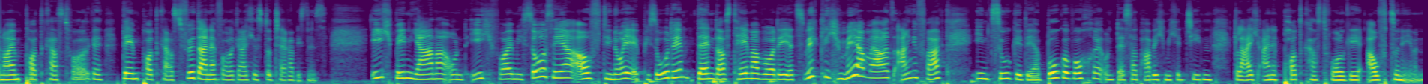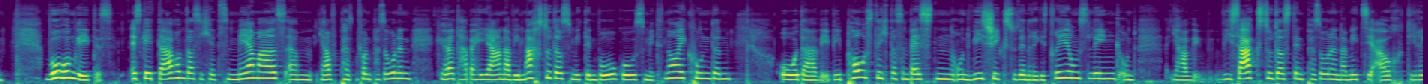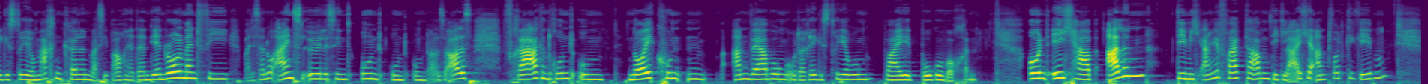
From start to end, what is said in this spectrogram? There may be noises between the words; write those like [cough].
einer neuen Podcast-Folge, dem Podcast für dein erfolgreiches doTERRA-Business. Ich bin Jana und ich freue mich so sehr auf die neue Episode, denn das Thema wurde jetzt wirklich mehrmals angefragt im Zuge der Bogo-Woche und deshalb habe ich mich entschieden, gleich eine Podcast-Folge aufzunehmen. Worum geht es? Es geht darum, dass ich jetzt mehrmals ähm, ja, von Personen gehört habe, hey Jana, wie machst du das mit den Bogos, mit Neukunden? Oder wie, wie poste ich das am besten und wie schickst du den Registrierungslink und ja, wie, wie, sagst du das den Personen, damit sie auch die Registrierung machen können, weil sie brauchen ja dann die Enrollment-Fee, weil es ja nur Einzelöle sind und, und, und. Also alles Fragen rund um Neukundenanwerbung oder Registrierung bei Bogo-Wochen. Und ich habe allen, die mich angefragt haben, die gleiche Antwort gegeben.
